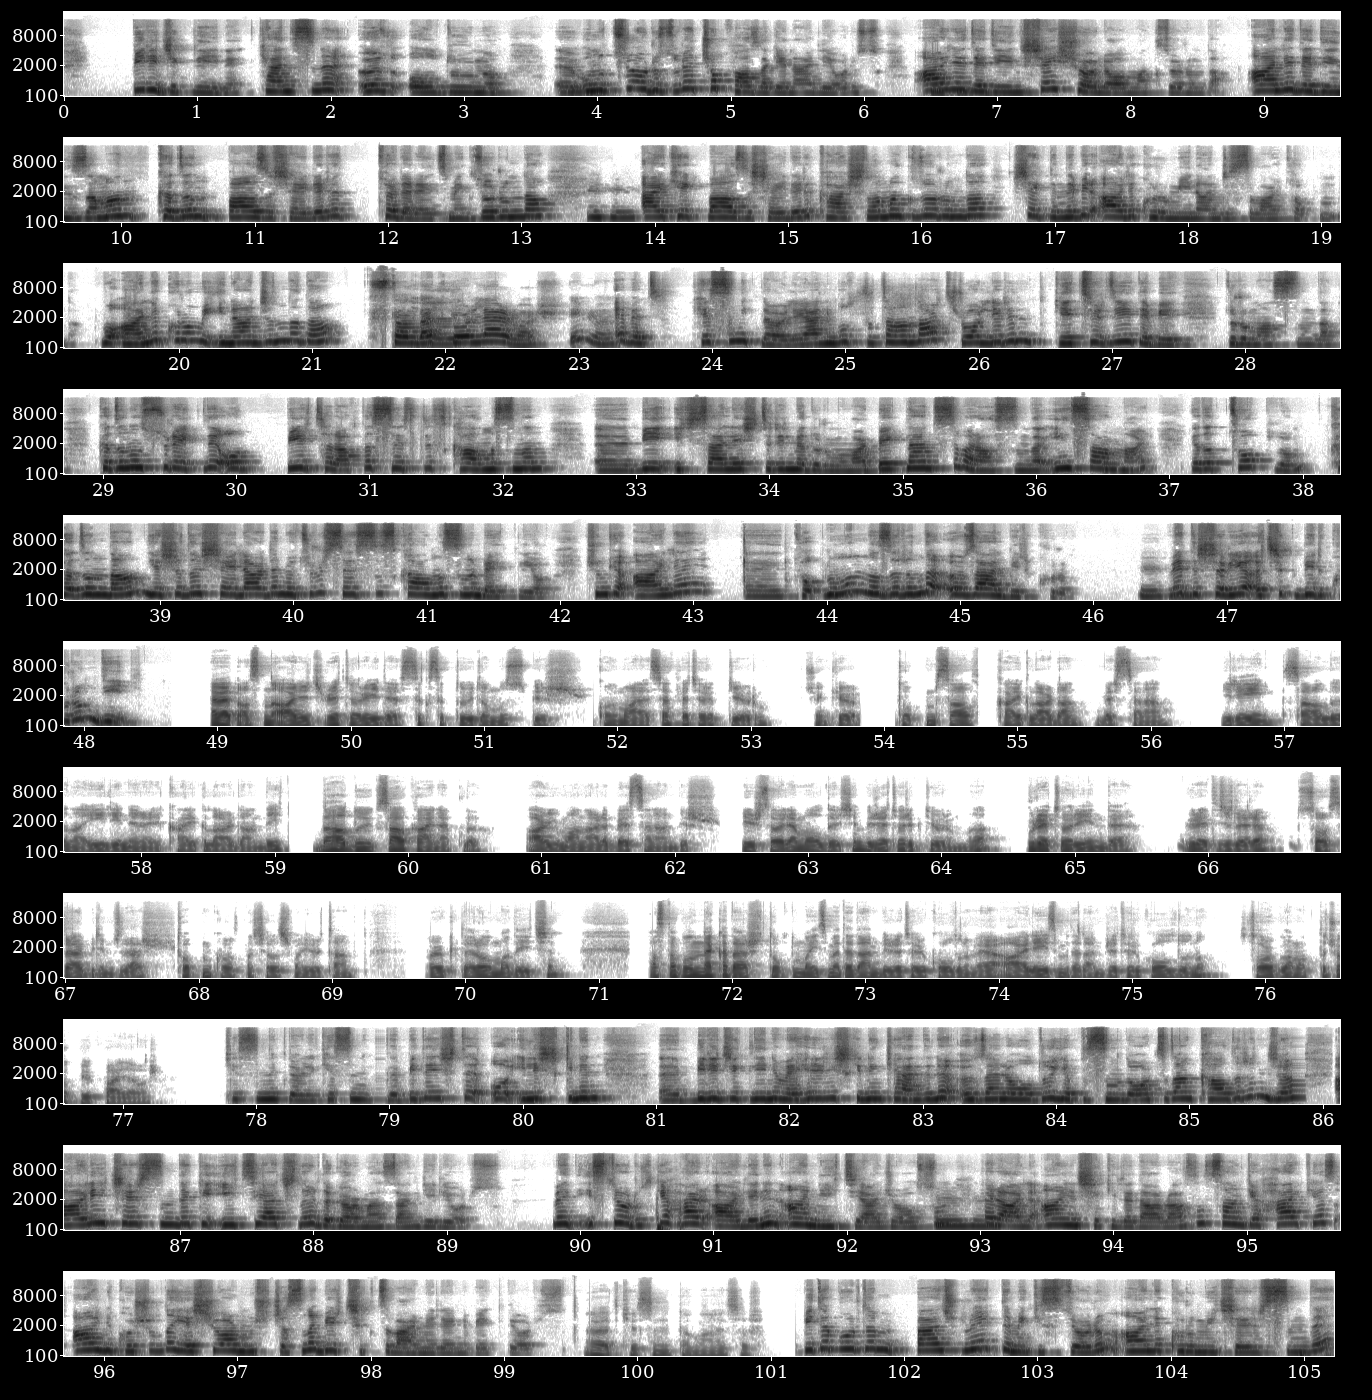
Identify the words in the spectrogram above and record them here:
biricikliğini, kendisine öz olduğunu e, unutuyoruz ve çok fazla genelliyoruz. Aile dediğin şey şöyle olmak zorunda. Aile dediğin zaman kadın bazı şeyleri tölere etmek zorunda, Hı hı. erkek bazı şeyleri karşılamak zorunda şeklinde bir aile kurumu inancısı var toplumda. Bu aile kurumu inancında da Standart Evet. roller var, değil mi? Evet, kesinlikle öyle. Yani bu standart rollerin getirdiği de bir durum aslında. Kadının sürekli o bir tarafta sessiz kalmasının e, bir içselleştirilme durumu var. Beklentisi var aslında. İnsanlar ya da toplum kadından yaşadığı şeylerden ötürü sessiz kalmasını bekliyor. Çünkü aile e, toplumun nazarında özel bir kurum Hı hı. ve dışarıya açık bir kurum değil. Evet aslında aile retoriği de sık sık duyduğumuz bir konu maalesef retorik diyorum. Çünkü toplumsal kaygılardan beslenen, bireyin sağlığına, iyiliğine yönelik kaygılardan değil, daha duygusal kaynaklı argümanlarla beslenen bir bir söylem olduğu için bir retorik diyorum buna. Bu retoriğin de üreticileri, sosyal bilimciler, toplum konusunda çalışma yürüten örgütler olmadığı için aslında bunun ne kadar topluma hizmet eden bir retorik olduğunu veya aileye hizmet eden bir retorik olduğunu sorgulamakta çok büyük fayda var. Kesinlikle öyle, kesinlikle. Bir de işte o ilişkinin e, biricikliğini ve her ilişkinin kendine özel olduğu yapısını da ortadan kaldırınca aile içerisindeki ihtiyaçları da görmezden geliyoruz. Ve istiyoruz ki her ailenin aynı ihtiyacı olsun. Hı hı. Her aile aynı şekilde davransın. Sanki herkes aynı koşulda yaşıyormuşçasına bir çıktı vermelerini bekliyoruz. Evet kesinlikle maalesef. Bir de burada ben şunu eklemek istiyorum aile kurumu içerisinde.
